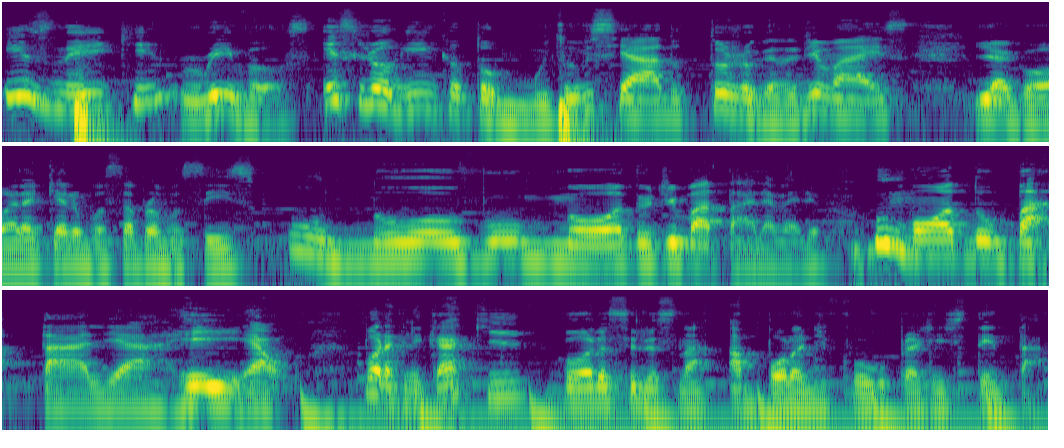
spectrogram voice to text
Snake Rivals, esse joguinho que eu tô muito viciado, tô jogando demais e agora quero mostrar para vocês o novo modo de batalha, velho, o modo Batalha Real. Bora clicar aqui, bora selecionar a bola de fogo pra gente tentar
